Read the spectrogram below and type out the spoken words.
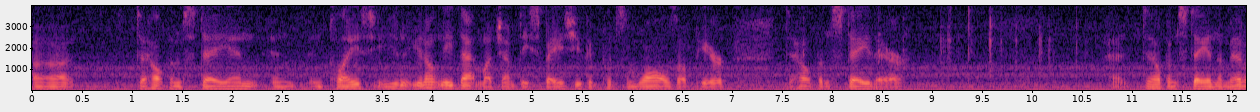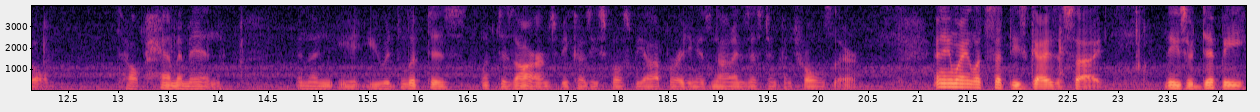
uh, to help him stay in, in, in place. You, you don't need that much empty space. You could put some walls up here to help him stay there. Uh, to help him stay in the middle. To help hem him in and then you, you would lift his lift his arms because he's supposed to be operating his non-existent controls there. Anyway, let's set these guys aside. These are dippy,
